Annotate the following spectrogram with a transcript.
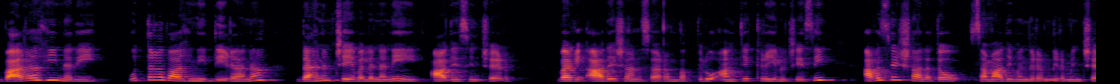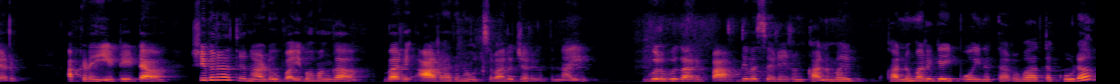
వారాహి నది ఉత్తరవాహిని తీరాన దహనం చేయవలనని ఆదేశించారు. వారి ఆదేశానుసారం భక్తులు అంత్యక్రియలు చేసి అవశేషాలతో సమాధి మందిరం నిర్మించారు. అక్కడ ఏటేటా శివరాత్రి నాడు వైభవంగా వారి ఆరాధన ఉత్సవాలు జరుగుతున్నాయి. గురువుగారి పార్థివ శరీరం కనుమ కనుమరుగైపోయిన తరువాత కూడా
